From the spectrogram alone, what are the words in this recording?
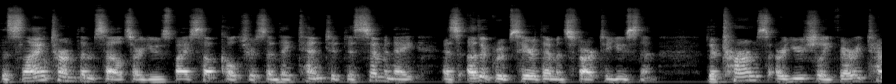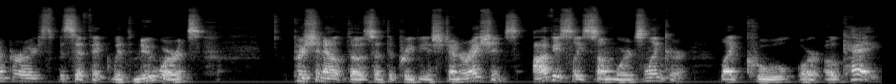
The slang terms themselves are used by subcultures and they tend to disseminate as other groups hear them and start to use them. The terms are usually very temporary specific with new words pushing out those of the previous generations. Obviously, some words linger, like cool or okay,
